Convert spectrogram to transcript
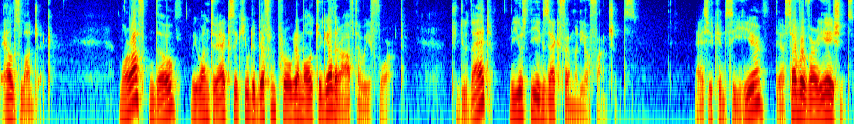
else logic. More often, though, we want to execute a different program altogether after we've forked. To do that, we use the exec family of functions. As you can see here, there are several variations,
